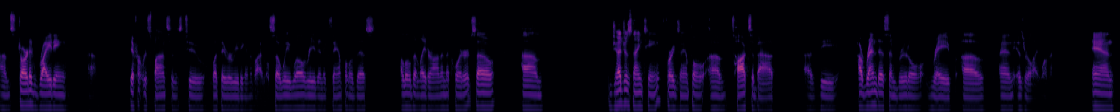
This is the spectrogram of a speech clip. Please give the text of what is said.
um, started writing um, different responses to what they were reading in the Bible. So we will read an example of this a little bit later on in the quarter. So um, Judges 19, for example, um, talks about uh, the horrendous and brutal rape of an Israelite woman. And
